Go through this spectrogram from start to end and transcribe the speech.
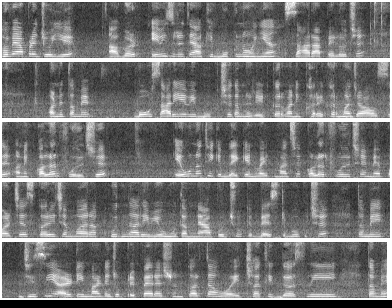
હવે આપણે જોઈએ આગળ. એવી જ રીતે આખી બુકનો અહીંયા સાર આપેલો છે. અને તમે બહુ સારી એવી બુક છે, તમને રીડ કરવાની ખરેખર મજા આવશે. અને કલરફુલ છે. એવું નથી કે બ્લેક એન્ડ વ્હાઇટમાં છે કલરફુલ છે, મેં પરચેસ કરી છે. મારા ખુદના રિવ્યૂ હું તમને આપું છું કે બેસ્ટ બુક છે. તમે જીસીઆરટી માટે જો પ્રિપેરેશન કરતા હોય છથી દસની તમે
